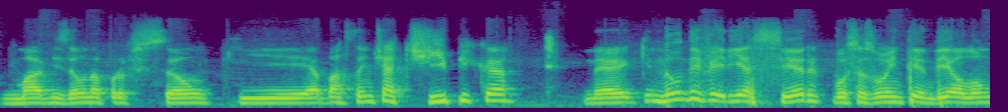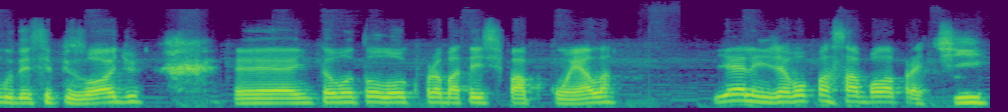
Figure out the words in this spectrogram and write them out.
uma visão da profissão que é bastante atípica, né? Que não deveria ser, vocês vão entender ao longo desse episódio. É, então eu tô louco para bater esse papo com ela. E Ellen, já vou passar a bola para ti.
